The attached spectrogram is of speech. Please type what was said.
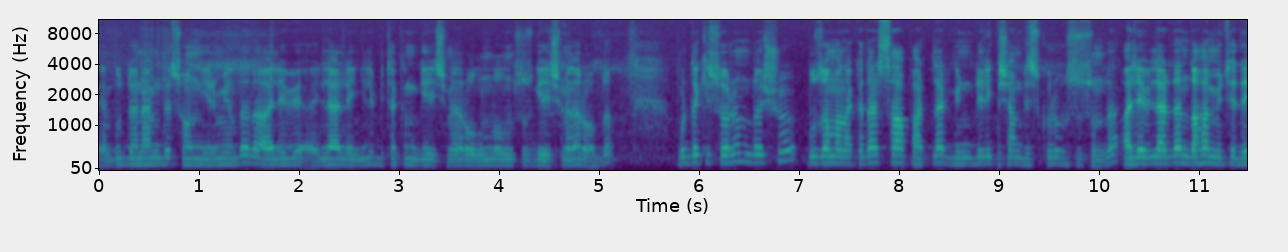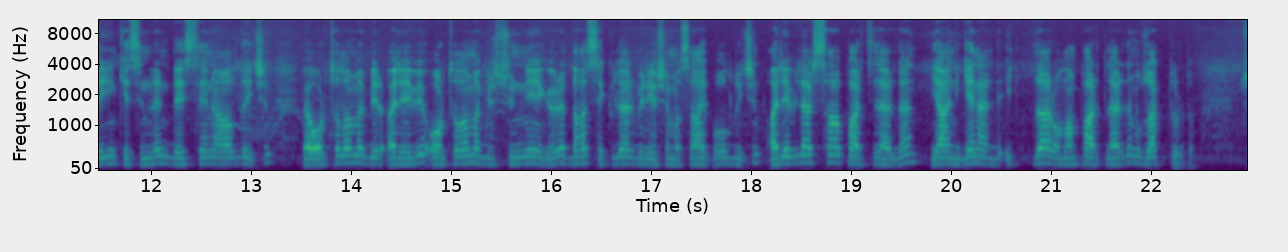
Yani bu dönemde son 20 yılda da Alevilerle ilgili bir takım gelişmeler, olumlu olumsuz gelişmeler oldu. Buradaki sorun da şu, bu zamana kadar sağ partiler gündelik yaşam diskuru hususunda Alevilerden daha mütedeyyin kesimlerin desteğini aldığı için ve ortalama bir Alevi, ortalama bir Sünniye göre daha seküler bir yaşama sahip olduğu için Aleviler sağ partilerden yani genelde iktidar olan partilerden uzak durdu.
